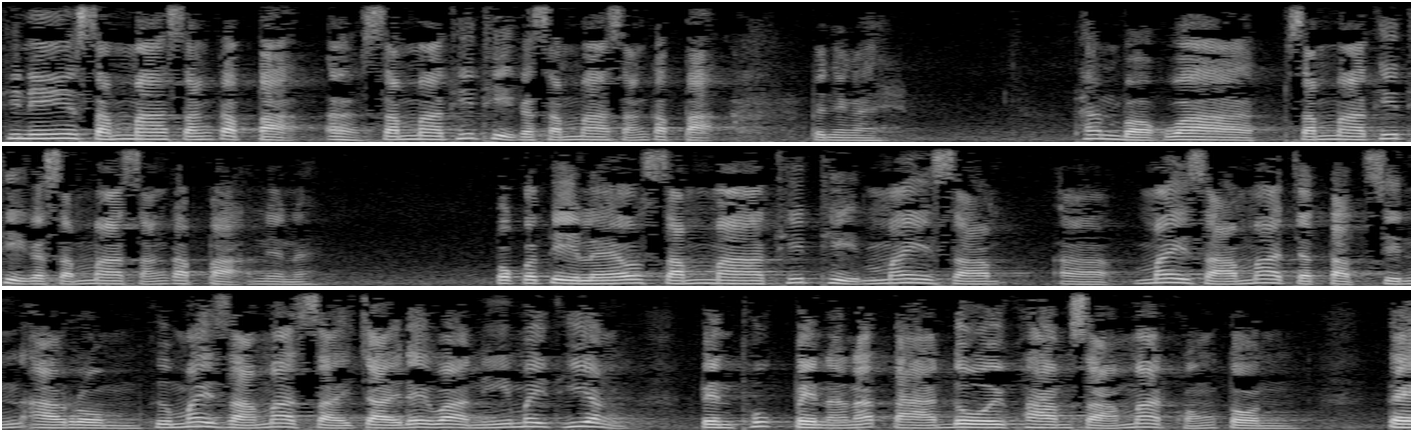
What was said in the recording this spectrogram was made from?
ทีนี้สัมมาสังกัปปะสัมมาทิฏฐิกับสัมมาสังกัปปะ เป็นยังไง ท่านบอกว่าสัมมาทิฏฐิกับสัมมาสังกัปปะเนี่ยนะปกติแล้วสัมมาทิฏฐิไม่สามไม่สามารถจะตัดสินอารมณ์ คือไม่สามารถใส่ใจได้ว่านี้ไม่เที่ยงเป็นทุกข์เป็นอนัตตาโดยความสามารถของตน แต่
